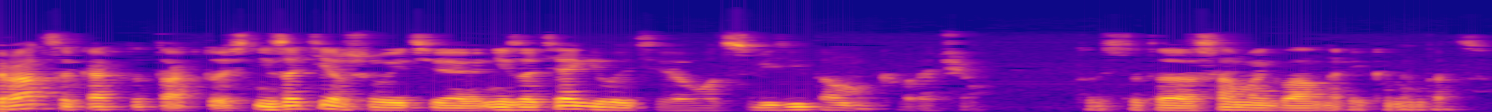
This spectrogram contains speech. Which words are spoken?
Вкратце как-то так. То есть не задерживайте, не затягивайте вот с визитом к врачу. То есть это самая главная рекомендация.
